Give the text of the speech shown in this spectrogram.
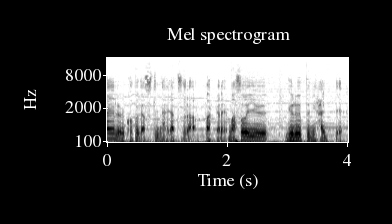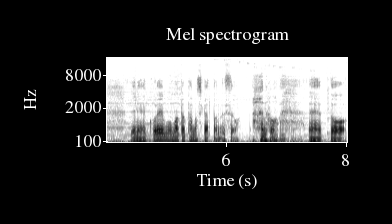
えることが好きなやつらばっかで、まあ、そういうグループに入ってでねこれもまた楽しかったんですよ。あのえー、っと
